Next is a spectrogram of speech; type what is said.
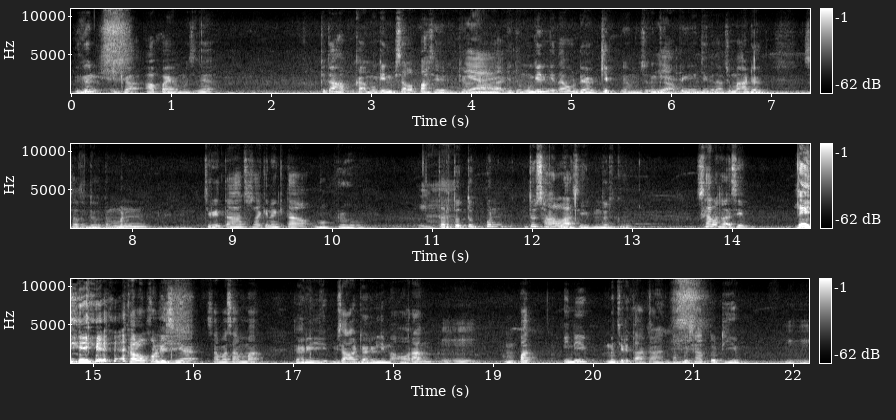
itu kan nggak apa ya maksudnya kita nggak mungkin bisa lepas ya dengan Iya, hal kayak gitu. Mungkin kita udah keep ya maksudnya nggak Iya. pengen cerita. Cuma ada satu dua temen cerita terus akhirnya kita ngobrol. Nah. Tertutup pun itu salah sih menurutku. Salah nggak sih? Kalau kondisinya sama-sama dari misalnya dari lima orang Mm-mm, empat ini menceritakan tapi satu diem. Mm-mm,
